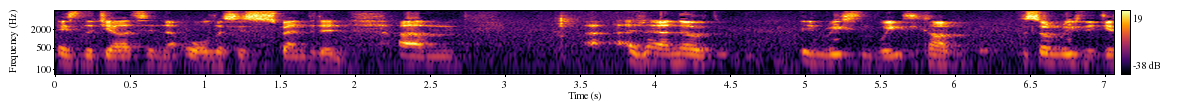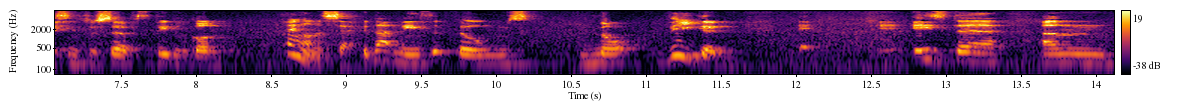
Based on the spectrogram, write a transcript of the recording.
is the gelatin that all this is suspended in. Um, I, I know in recent weeks, kind of for some reason it just seems to surface. People have gone, hang on a second, that means that film's not vegan. Is there? Um,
